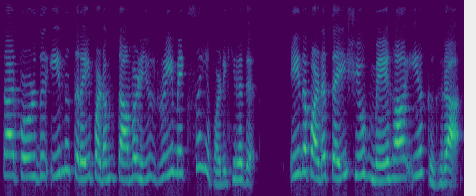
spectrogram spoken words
தற்பொழுது இந்த திரைப்படம் தமிழில் ரீமேக் செய்யப்படுகிறது. இந்த படத்தை ஷிவ் மேகா இயக்குகிறார்.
